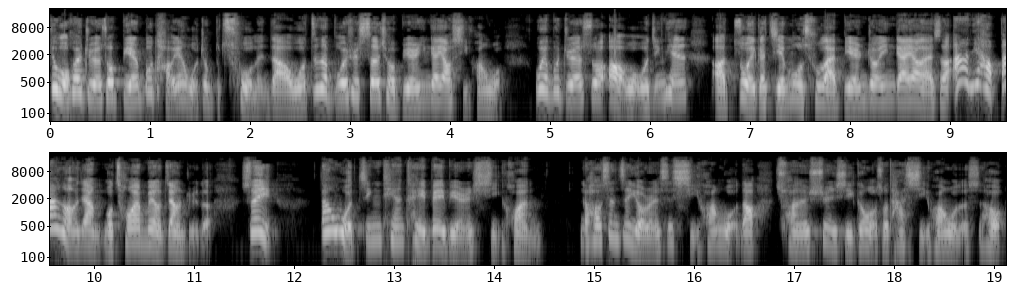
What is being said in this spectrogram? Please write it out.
就我会觉得说别人不讨厌我就不错了，你知道，我真的不会去奢求别人应该要喜欢我。我也不觉得说哦，我我今天啊、做一个节目出来，别人就应该要来说啊你好棒哦，这样我从来没有这样觉得。所以当我今天可以被别人喜欢，然后甚至有人是喜欢我到传了讯息跟我说他喜欢我的时候，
